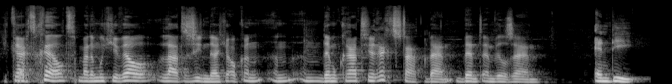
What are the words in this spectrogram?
Je krijgt geld, maar dan moet je wel laten zien dat je ook een, een, een democratische rechtsstaat ben- bent en wil zijn. En die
